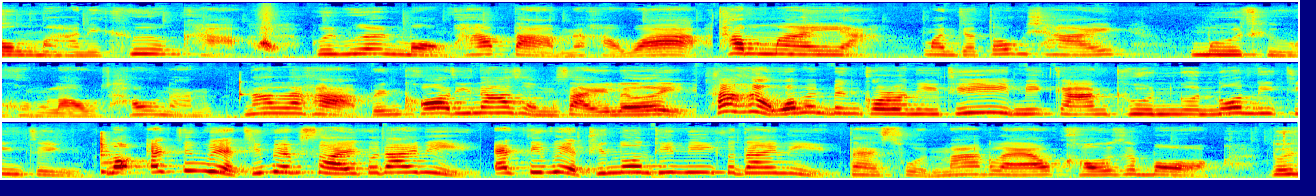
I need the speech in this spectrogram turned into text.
ลงมาในเครื่องค่ะ เพื่อนๆมองภาพตามนะคะว่าทำไมอะมันจะต้องใช้ มือถือของเราเท่านั้น นั่นแหละค่ะ เป็นข้อที่น่าสงสัยเลย ถ้าหากว่ามันเป็นกรณีที่มีการคืนเงินโน่นนี่จริง ๆ เรา activate ที่เว็บไซต์ก็ได้นี่ activate ที่โน่นที่นี่ก็ได้นี่ แต่ส่วนมากแล้วเขาจะบอกโดย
